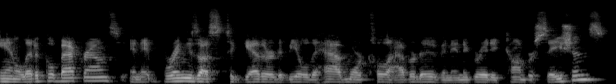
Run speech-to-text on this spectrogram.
analytical backgrounds. And it brings us together to be able to have more collaborative and integrated conversations.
